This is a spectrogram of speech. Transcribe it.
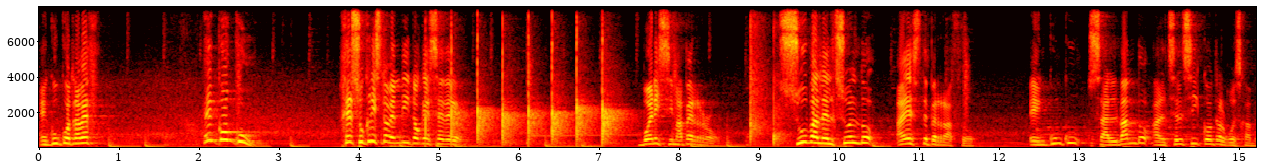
En Kunku otra vez. ¡En Kunku! ¡Jesucristo bendito que se dé! Buenísima, perro. Súbale el sueldo a este perrazo. En Kunku salvando al Chelsea contra el West Ham.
